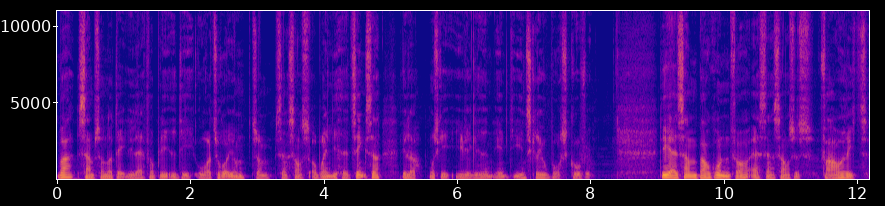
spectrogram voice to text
var Samson og Dalila forblevet det oratorium, som Saint-Saëns oprindeligt havde tænkt sig, eller måske i virkeligheden endt i en skrivebordsskuffe. Det er alt sammen baggrunden for, at Saint-Saëns farverigt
